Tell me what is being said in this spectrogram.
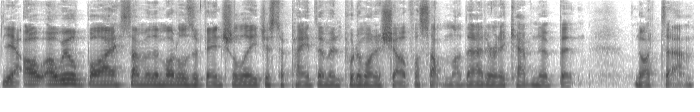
yeah, I'll, I will buy some of the models eventually just to paint them and put them on a shelf or something like that or in a cabinet, but not um,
